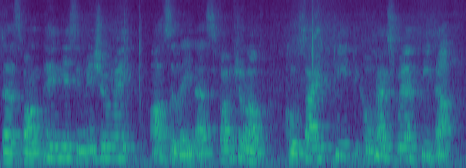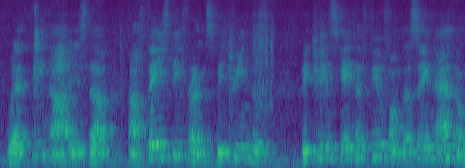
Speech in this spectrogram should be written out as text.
the spontaneous emission rate oscillate as function of cosine, theta, cosine square theta, where theta is the uh, phase difference between the between scattered field from the same atom.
